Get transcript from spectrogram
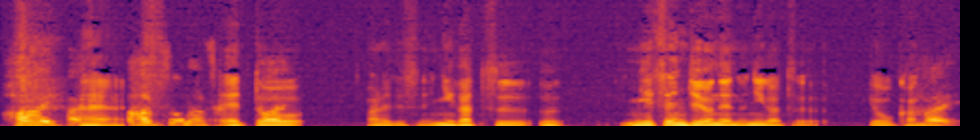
はいははい い。あ、そうなんですか。えっと、はいあれですね、2月、う2014年の2月8日の、はい。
